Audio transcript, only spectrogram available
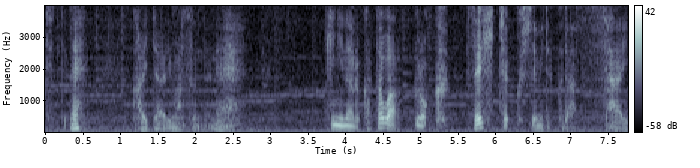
言ってね書いてありますんでね。気になる方はグロックぜひチェックしてみてください、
